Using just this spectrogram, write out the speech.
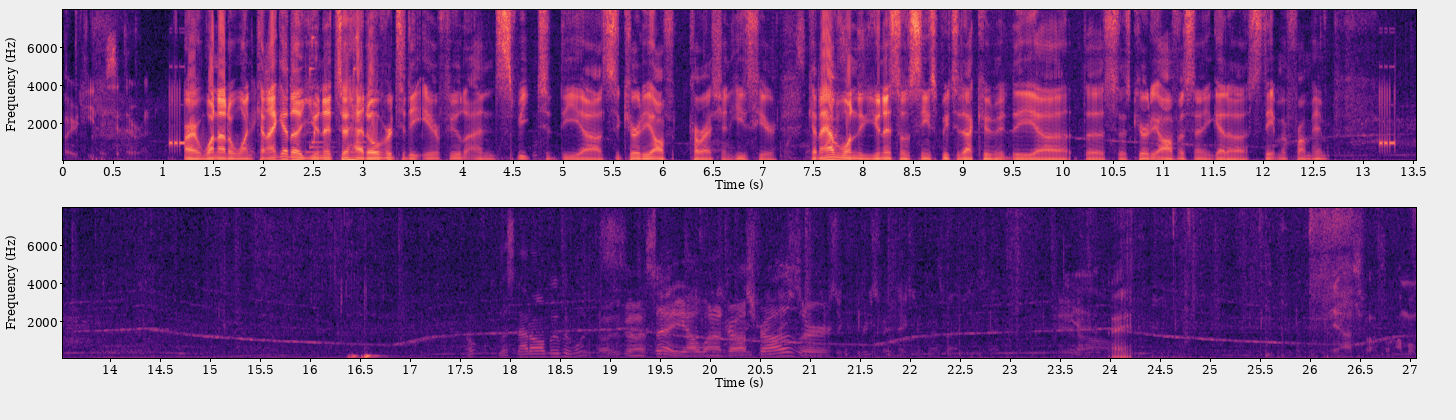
bogey they sit there and All right, one out of one. Can I get a unit to head over to the airfield and speak to the uh, security off? Correction, he's here. Can I have one of the units on scene speak to that the uh, the security officer and get a statement from him? Oh, let's not all move at once. I was gonna say, y'all wanna draw straws or? All right. yeah, that's what I thought. I'm on,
